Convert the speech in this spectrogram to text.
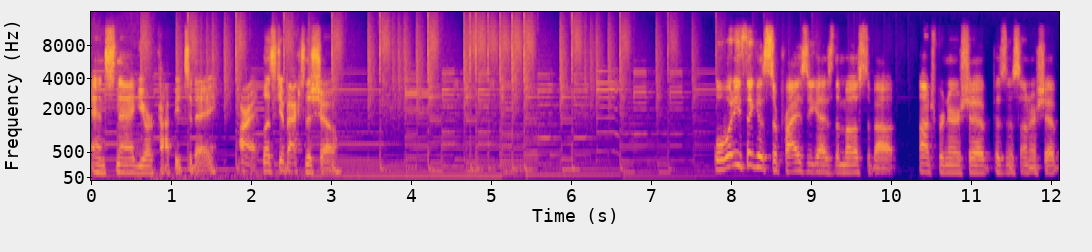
and snag your copy today. All right, let's get back to the show. Well, what do you think has surprised you guys the most about entrepreneurship, business ownership?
